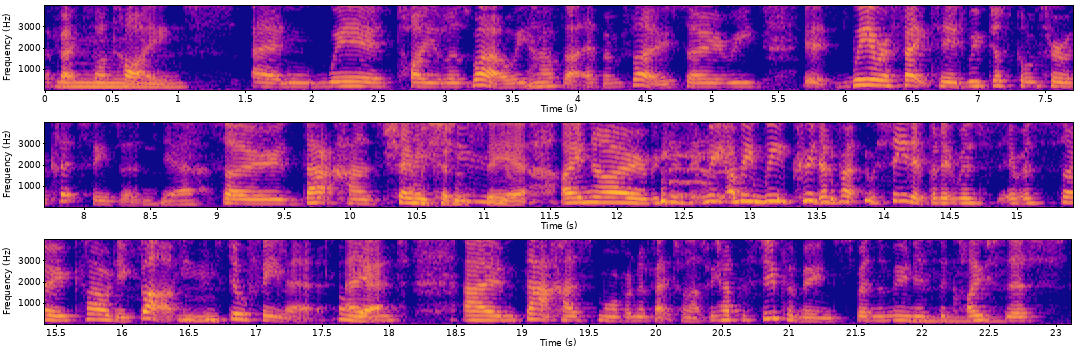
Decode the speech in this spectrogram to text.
affects our Mm. tides and we're tidal as well Mm. we have that ebb and flow so we it, we're affected we've just gone through eclipse season Yeah. So that has Shame we couldn't see it. I know because we. I mean, we could have seen it, but it was it was so cloudy. But you can still feel it, Mm. Oh, yeah. and um, that has more of an effect on us. We have the super moons when the moon is the closest.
